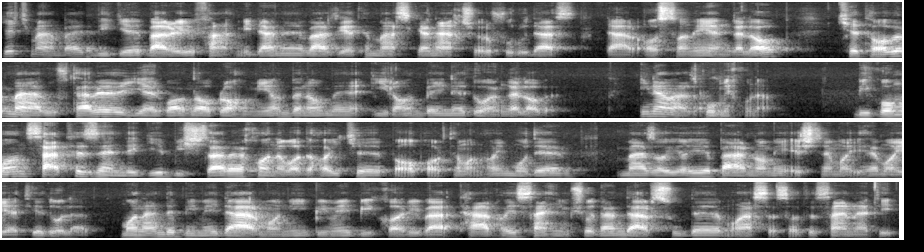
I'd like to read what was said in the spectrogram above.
یک منبع دیگه برای فهمیدن وضعیت مسکن اخشار فروده است. در آستانه انقلاب کتاب معروفتر یروان آبراهامیان به نام ایران بین دو انقلابه. اینم از رو می‌خونم. بیگمان سطح زندگی بیشتر خانواده هایی که به آپارتمان های مدرن مزایای برنامه اجتماعی حمایتی دولت مانند بیمه درمانی، بیمه بیکاری و طرحهای سهیم شدن در سود مؤسسات صنعتی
